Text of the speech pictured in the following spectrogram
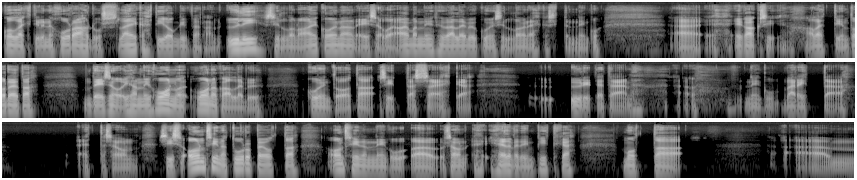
kollektiivinen hurahdus läikähti jonkin verran yli silloin aikoinaan. Ei se ole aivan niin hyvä levy kuin silloin ehkä sitten niin kuin, ää, ekaksi alettiin todeta, mutta ei se ole ihan niin huono, huonokaan levy kuin tuota, sit tässä ehkä yritetään ää, niin kuin värittää että se on, siis on siinä turpeutta, on siinä niin kuin, ää, se on helvetin pitkä, mutta äm,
